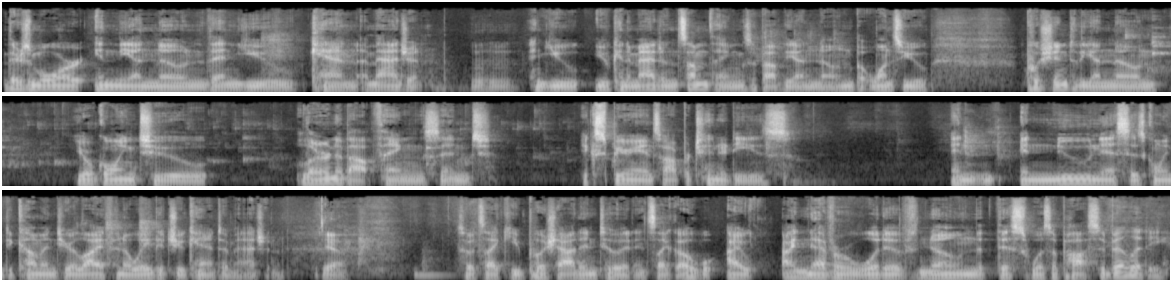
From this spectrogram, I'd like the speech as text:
there's more in the unknown than you can imagine. Mm-hmm. And you, you can imagine some things about the unknown, but once you push into the unknown, you're going to learn about things and experience opportunities. And, and newness is going to come into your life in a way that you can't imagine. yeah. So it's like you push out into it, and it's like, oh, I I never would have known that this was a possibility,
